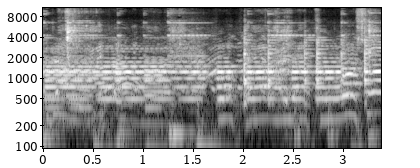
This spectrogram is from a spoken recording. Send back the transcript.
কে? আজকে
